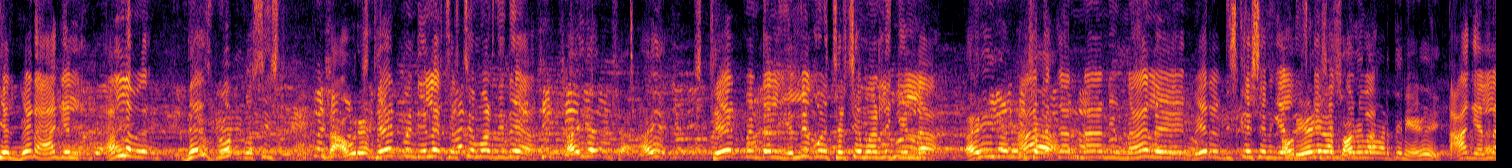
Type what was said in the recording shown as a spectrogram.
ಕೇಳಿ ಬೇಡ ಹಾಗೆಲ್ಲ. ಅಲ್ಲ ದೇಸ್ ನೋ ಪ್ರೊಸೆಸ್ ಅವರ ಸ್ಟೇಟ್ಮೆಂಟ್ ಎಲ್ಲ ಚರ್ಚೆ ಮಾಡ್ತಿದೆ. ಸ್ಟೇಟ್ಮೆಂಟ್ ಅಲ್ಲಿ ಎಲ್ಲಿ ಕೂಡ ಚರ್ಚೆ ಮಾಡ್ಲಿಕ್ಕೆ ಇಲ್ಲ. ಕಾರಣ ನೀವು ನಾಳೆ ಬೇರೆ ಡಿಸ್ಕಷನ್ಗೆ ಅವ್ರು ಹೇಳಿ ನಾನು ಸ್ವಾಗತ ಮಾಡ್ತೀನಿ ಹೇಳಿ. ಹಾಗೆಲ್ಲ.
